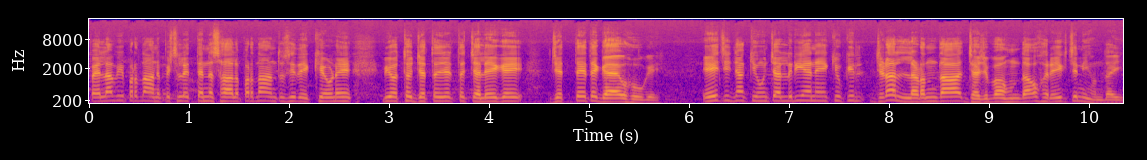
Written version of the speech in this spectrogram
ਪਹਿਲਾਂ ਵੀ ਪ੍ਰਧਾਨ ਪਿਛਲੇ 3 ਸਾਲ ਪ੍ਰਧਾਨ ਤੁਸੀਂ ਦੇਖੇ ਹੋਣੇ ਵੀ ਉੱਥੋਂ ਜਿੱਤ ਜਿੱਤ ਚਲੇ ਗਏ, ਜਿੱਤੇ ਤੇ ਗਾਇਬ ਹੋ ਗਏ। ਇਹ ਚੀਜ਼ਾਂ ਕਿਉਂ ਚੱਲ ਰਹੀਆਂ ਨੇ? ਕਿਉਂਕਿ ਜਿਹੜਾ ਲੜਨ ਦਾ ਜਜ਼ਬਾ ਹੁੰਦਾ, ਉਹ ਹਰੇਕ 'ਚ ਨਹੀਂ ਹੁੰਦਾ ਜੀ।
